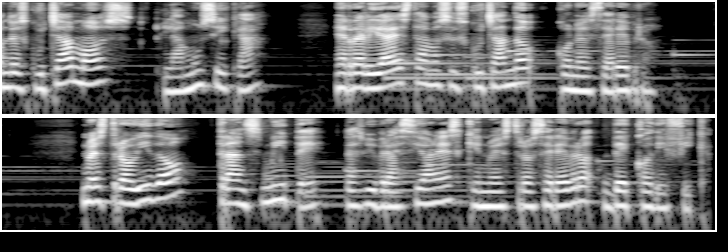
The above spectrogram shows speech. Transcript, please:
Cuando escuchamos la música, en realidad estamos escuchando con el cerebro. Nuestro oído transmite las vibraciones que nuestro cerebro decodifica.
